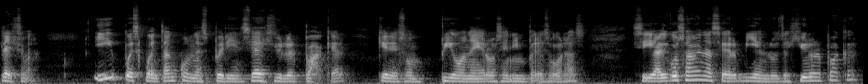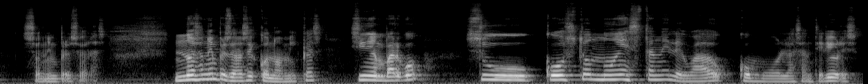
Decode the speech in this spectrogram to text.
Lexmark. Y pues cuentan con la experiencia de Hewlett Packard, quienes son pioneros en impresoras. Si algo saben hacer bien los de Hewlett Packard, son impresoras. No son impresoras económicas, sin embargo, su costo no es tan elevado como las anteriores.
